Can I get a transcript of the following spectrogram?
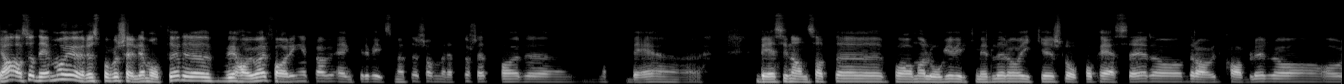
Ja, altså Det må gjøres på forskjellige måter. Vi har jo erfaringer fra enkelte virksomheter som rett og slett har eh, måttet be be sine ansatte på analoge virkemidler og ikke slå på PC-er og dra ut kabler og, og,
